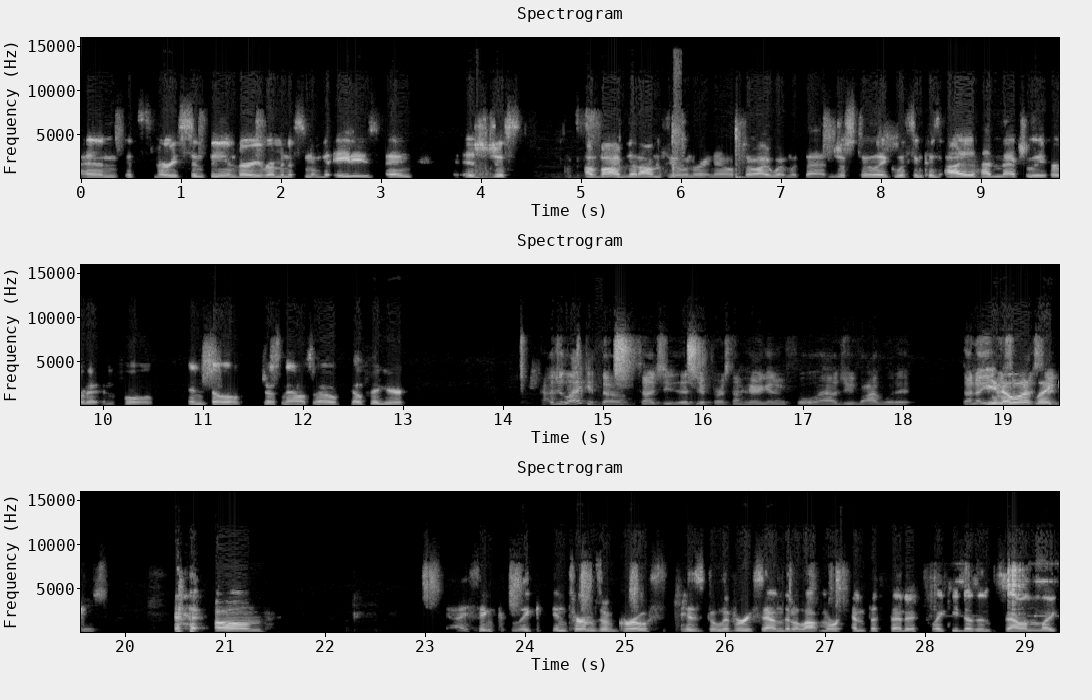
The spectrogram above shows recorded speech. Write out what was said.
and it's very synthy and very reminiscent of the '80s, and it's just a vibe that I'm feeling right now. So I went with that just to like listen because I hadn't actually heard it in full until just now. So go figure. How'd you like it though? Since you, this is your first time hearing it in full, how'd you vibe with it? So I know You heard know what, like, singles. um, I think like in terms of growth, his delivery sounded a lot more empathetic. Like he doesn't sound like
